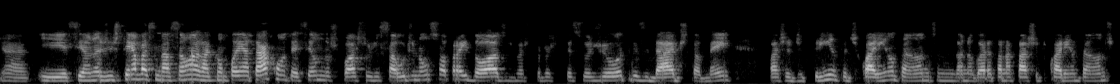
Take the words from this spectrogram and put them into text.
É, e esse ano a gente tem a vacinação, a campanha está acontecendo nos postos de saúde, não só para idosos, mas para as pessoas de outras idades também faixa de 30, de 40 anos, se não me engano, agora está na faixa de 40 anos,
